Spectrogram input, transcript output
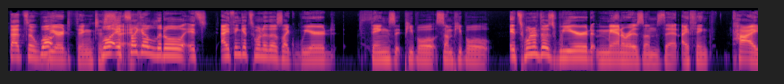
that's a Well- weird thing to say. well, say. it's like a little. It's. I think it's one of those like weird things that people. Some people. It's one of those weird mannerisms that I think Kai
